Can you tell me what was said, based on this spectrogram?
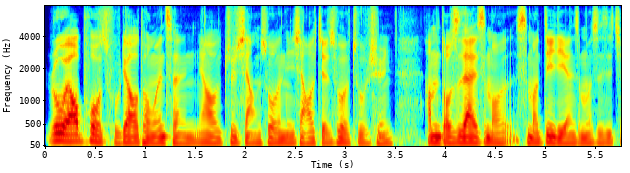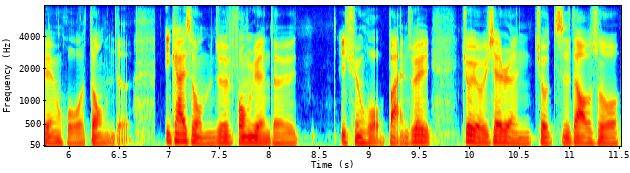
如果要破除掉同温层，你要去想说，你想要接触的族群，他们都是在什么什么地点、什么时间活动的。一开始我们就是丰原的一群伙伴，所以就有一些人就知道说，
